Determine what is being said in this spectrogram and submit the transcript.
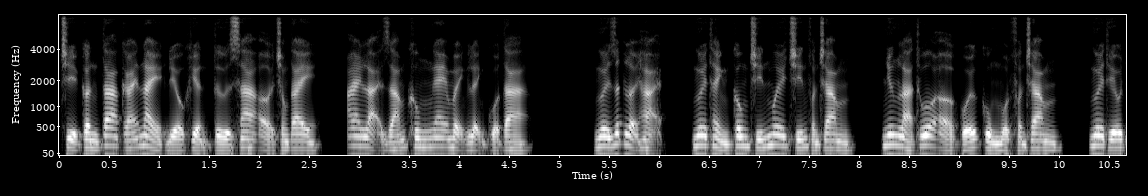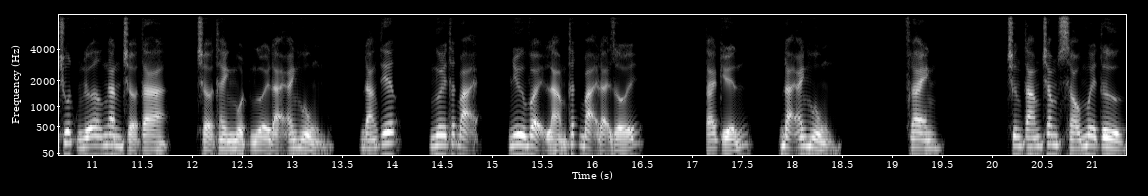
Chỉ cần ta cái này điều khiển từ xa ở trong tay, ai lại dám không nghe mệnh lệnh của ta. Ngươi rất lợi hại, ngươi thành công 99%, nhưng là thua ở cuối cùng 1%, ngươi thiếu chút nữa ngăn trở ta, trở thành một người đại anh hùng. Đáng tiếc, ngươi thất bại, như vậy làm thất bại đại giới. Tái kiến, đại anh hùng. Frank. chương 864,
